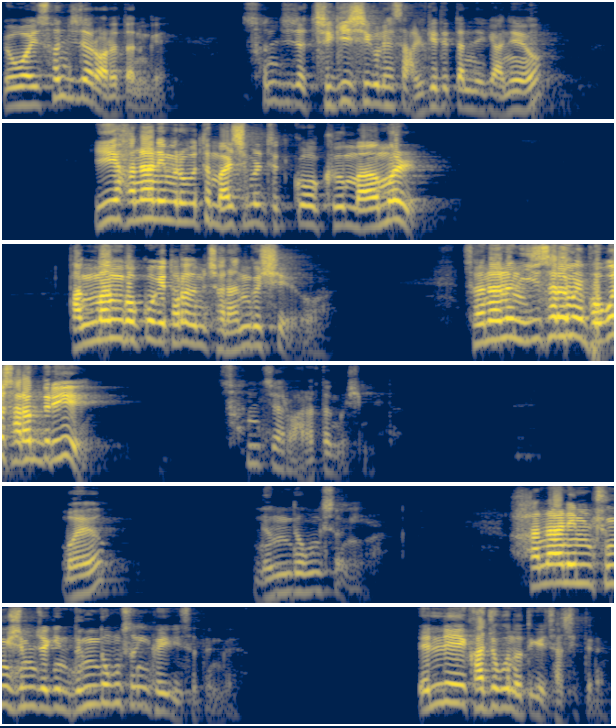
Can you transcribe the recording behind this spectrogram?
여호와의 선지자로 알았다는 거예요. 선지자 즉위식을 해서 알게 됐다는 얘기 아니에요? 이 하나님으로부터 말씀을 듣고 그 마음을 방망곡곡에 돌아다니며 전한 것이에요. 전하는 이 사람을 보고 사람들이 선지자로 알았던 것입니다. 뭐예요? 능동성이에요. 하나님 중심적인 능동성이 그에게 있었던 거예요. 엘리의 가족은 어떻게 자식들은?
